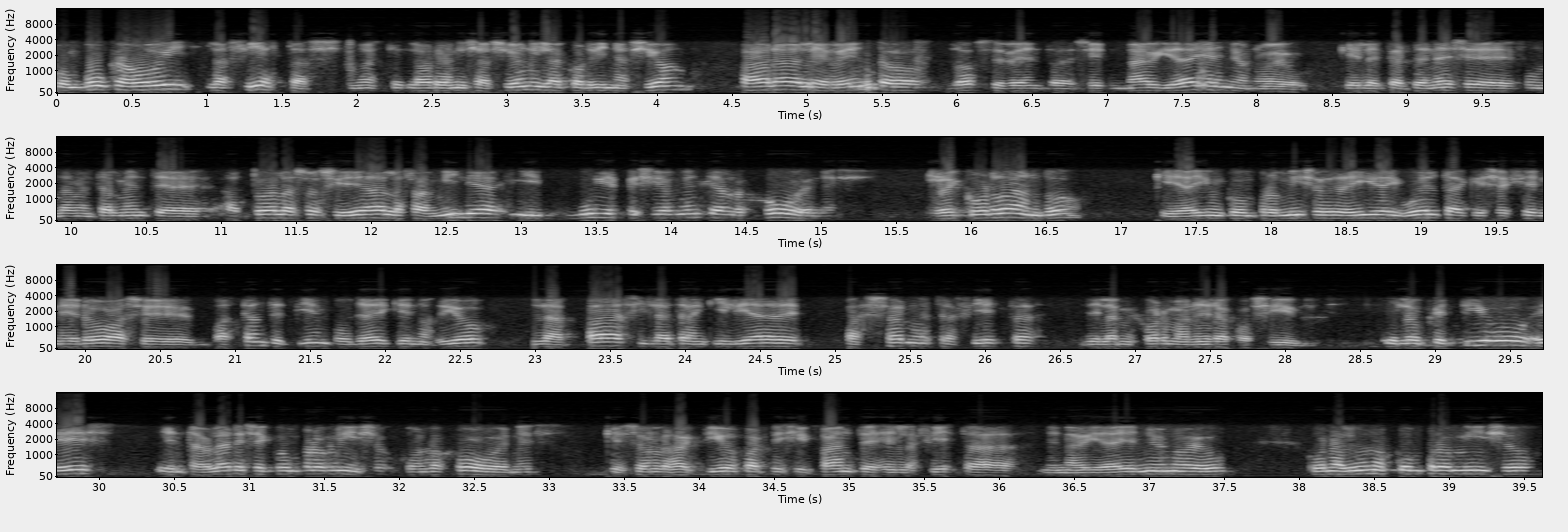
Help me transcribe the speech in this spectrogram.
convoca hoy las fiestas, la organización y la coordinación para el evento, los eventos, es decir, Navidad y Año Nuevo, que le pertenece fundamentalmente a toda la sociedad, a la familia y muy especialmente a los jóvenes, recordando que hay un compromiso de ida y vuelta que se generó hace bastante tiempo ya y que nos dio la paz y la tranquilidad de pasar nuestras fiestas de la mejor manera posible. El objetivo es entablar ese compromiso con los jóvenes, que son los activos participantes en la fiesta de Navidad y Año Nuevo, con algunos compromisos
